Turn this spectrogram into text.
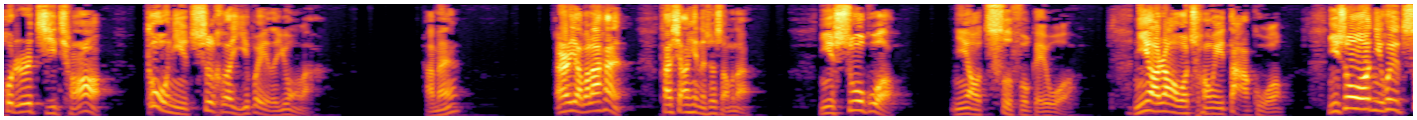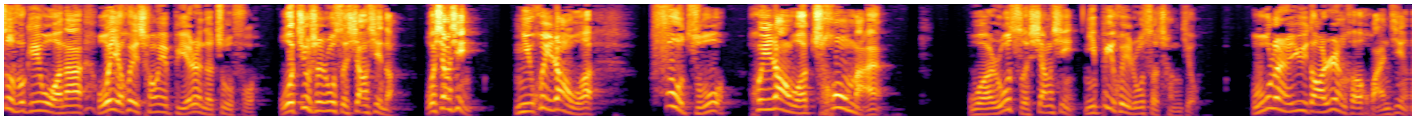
或者是几条，够你吃喝一辈子用了。阿门。而亚伯拉罕他相信的是什么呢？你说过你要赐福给我，你要让我成为大国。你说你会赐福给我呢，我也会成为别人的祝福。我就是如此相信的。我相信你会让我富足。会让我充满，我如此相信你必会如此成就。无论遇到任何环境，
